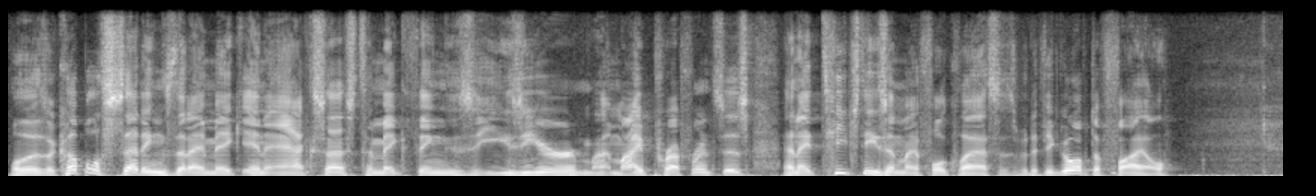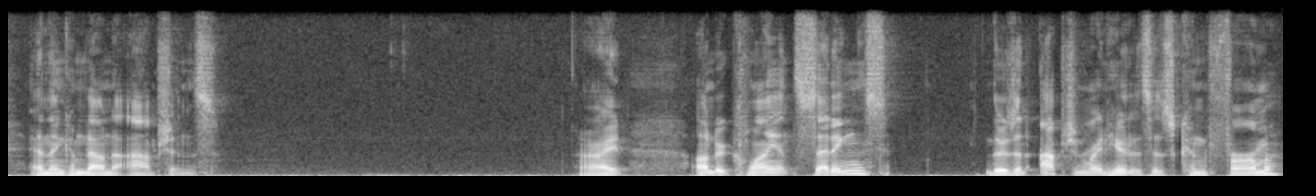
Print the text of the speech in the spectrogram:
Well, there's a couple of settings that I make in Access to make things easier, my, my preferences, and I teach these in my full classes. But if you go up to File and then come down to Options, all right, under Client Settings, there's an option right here that says Confirm,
